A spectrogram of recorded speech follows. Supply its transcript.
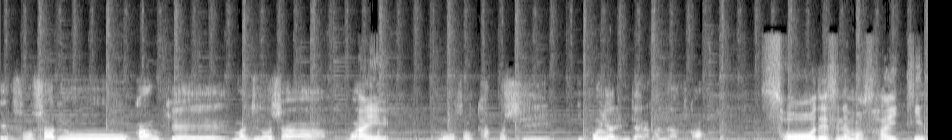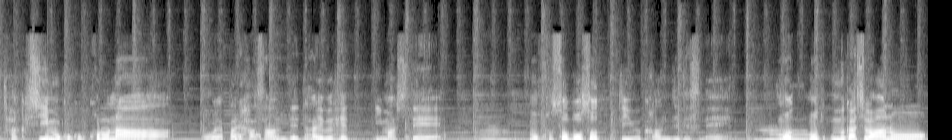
え、その車両関係、まあ自動車は、はい。もうそのタクシー一本やりみたいな感じなんですか？そうですね、もう最近タクシーもここコロナをやっぱり挟んでだいぶ減りまして、もう細々っていう感じですね。もも昔はあの、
